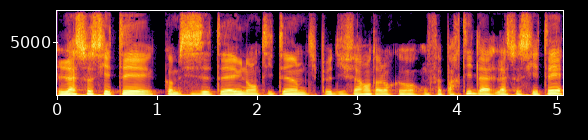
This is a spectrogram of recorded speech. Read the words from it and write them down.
la société, comme si c'était une entité un petit peu différente, alors qu'on fait partie de la société,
